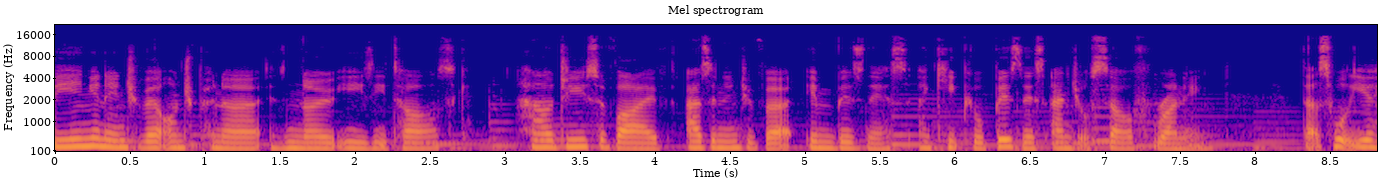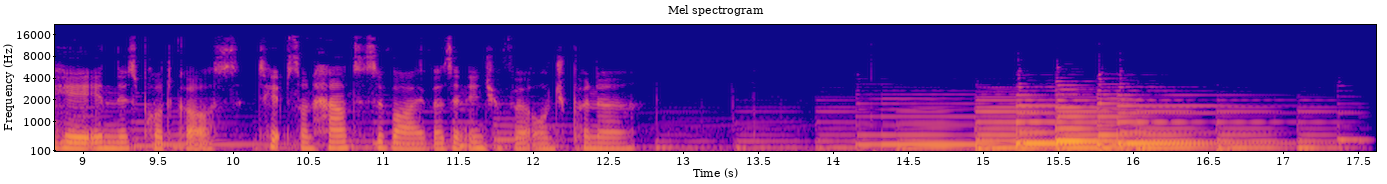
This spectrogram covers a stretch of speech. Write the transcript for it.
Being an introvert entrepreneur is no easy task. How do you survive as an introvert in business and keep your business and yourself running? That's what you hear in this podcast tips on how to survive as an introvert entrepreneur.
